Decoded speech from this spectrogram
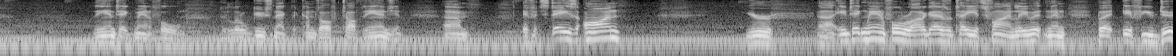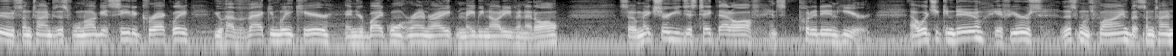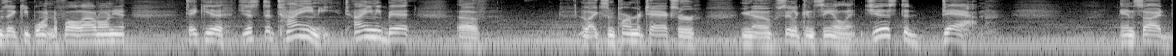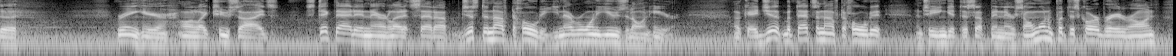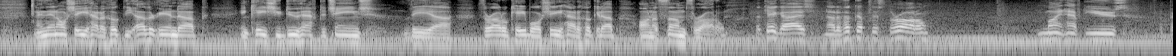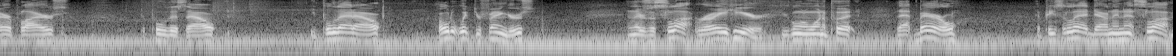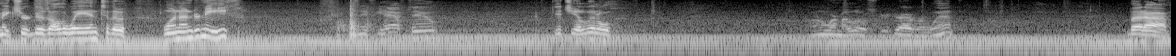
the intake manifold the little gooseneck that comes off the top of the engine. Um, if it stays on your uh, intake manifold a lot of guys will tell you it's fine leave it and then but if you do sometimes this will not get seated correctly. You'll have a vacuum leak here and your bike won't run right and maybe not even at all. So make sure you just take that off and put it in here. Now what you can do if yours this one's fine but sometimes they keep wanting to fall out on you take you just a tiny tiny bit of like some Permatex or you know, silicon sealant. Just a dab inside the ring here on like two sides. Stick that in there and let it set up just enough to hold it. You never want to use it on here. Okay, just but that's enough to hold it until you can get this up in there. So I'm going to put this carburetor on and then I'll show you how to hook the other end up in case you do have to change the uh, throttle cable. I'll show you how to hook it up on a thumb throttle. Okay guys, now to hook up this throttle, you might have to use a pair of pliers to pull this out. You pull that out, hold it with your fingers, and there's a slot right here. You're going to want to put that barrel, a piece of lead down in that slot. Make sure it goes all the way into the one underneath. And if you have to, get you a little where screwdriver went. But, uh,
